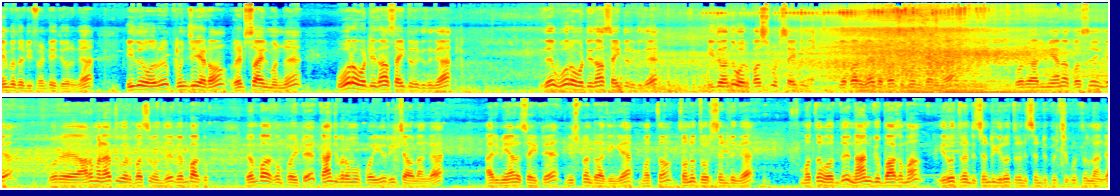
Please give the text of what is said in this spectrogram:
ஐம்பது அடி ஃப்ரண்டேஜ் வருங்க. இது ஒரு புஞ்ச இடம் ரெட் சாயில் மண் ஊரை ஒட்டி தான் சைட் இருக்குதுங்க. இது ஊரை ஒட்டி தான் சைட் இருக்குது. இது வந்து ஒரு பஸ் ரூட் சைட்டுங்க இங்கே பாருங்கள் இந்த பஸ் போது பாருங்கள் ஒரு அருமையான பஸ்ஸு இங்கே. ஒரு அரை மணி நேரத்துக்கு ஒரு பஸ் வந்து வெம்பாக்கம் வெம்பாக்கம் போயிட்டு காஞ்சிபுரமும் போய் ரீச் ஆகலாங்க. அருமையான சைட்டு மிஸ் பண்ணுறாதீங்க மொத்தம் தொண்ணூத்தோரு சென்ட்டுங்க மொத்தம் வந்து நான்கு பாகமாக இருபத்தி ரெண்டு சென்ட் இருபத்தி ரெண்டு சென்ட் பிரித்து கொடுத்துடலாங்க.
